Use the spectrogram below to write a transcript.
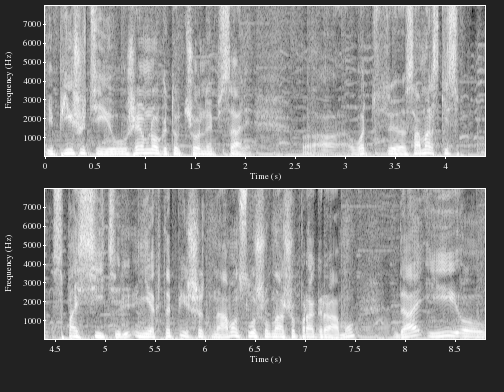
И пишите, и уже много тут чего написали. А, Вот э, самарский сп- спаситель некто пишет нам, он слушал нашу программу, да, и э,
